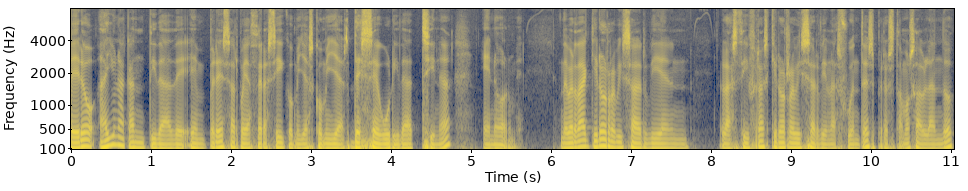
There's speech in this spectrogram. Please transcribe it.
pero hay una cantidad de empresas, voy a hacer así, comillas, comillas, de seguridad china enorme. De verdad, quiero revisar bien las cifras, quiero revisar bien las fuentes, pero estamos hablando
